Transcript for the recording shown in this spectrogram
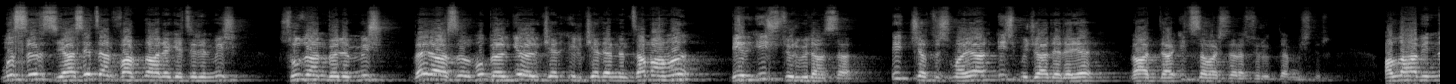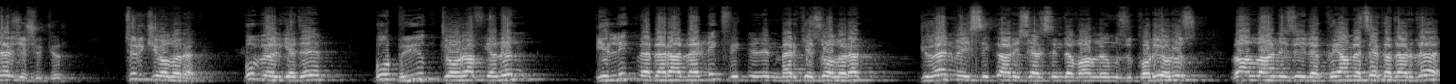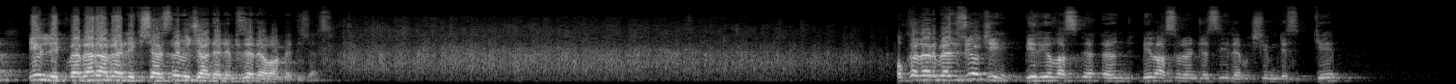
Mısır siyaseten farklı hale getirilmiş. Sudan bölünmüş. Velhasıl bu bölge ülke, ülkelerinin tamamı bir iç türbülansa, iç çatışmaya, iç mücadeleye ve hatta iç savaşlara sürüklenmiştir. Allah'a binlerce şükür. Türkiye olarak bu bölgede bu büyük coğrafyanın birlik ve beraberlik fikrinin merkezi olarak güven ve istikrar içerisinde varlığımızı koruyoruz ve Allah'ın izniyle kıyamete kadar da birlik ve beraberlik içerisinde mücadelemize devam edeceğiz. O kadar benziyor ki bir yıl as- ön- bir asır öncesiyle şimdiki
